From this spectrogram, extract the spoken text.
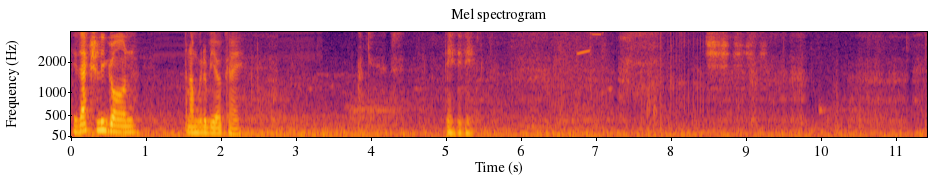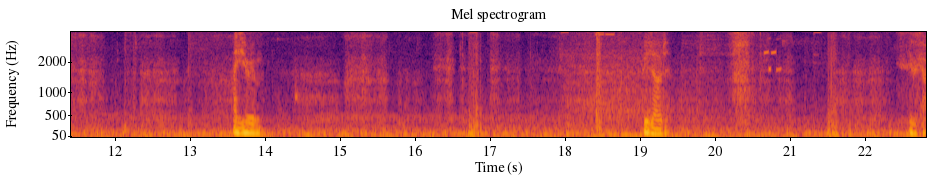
He's actually gone, and I'm gonna be okay. There, there, there. Shh, shh, shh, shh. I hear him. Reload. There we go.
